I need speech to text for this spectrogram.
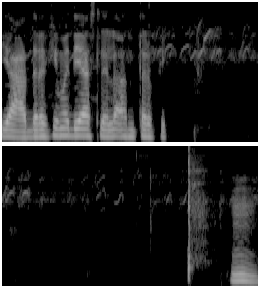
या अद्रकीमध्ये असलेलं आंतरपीक. हम्म.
